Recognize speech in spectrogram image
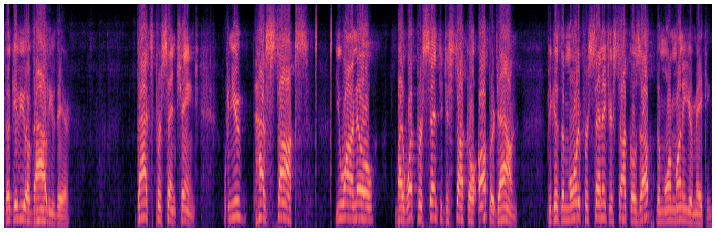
They'll give you a value there. That's percent change. When you have stocks, you want to know by what percent did your stock go up or down? Because the more percentage your stock goes up, the more money you're making.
